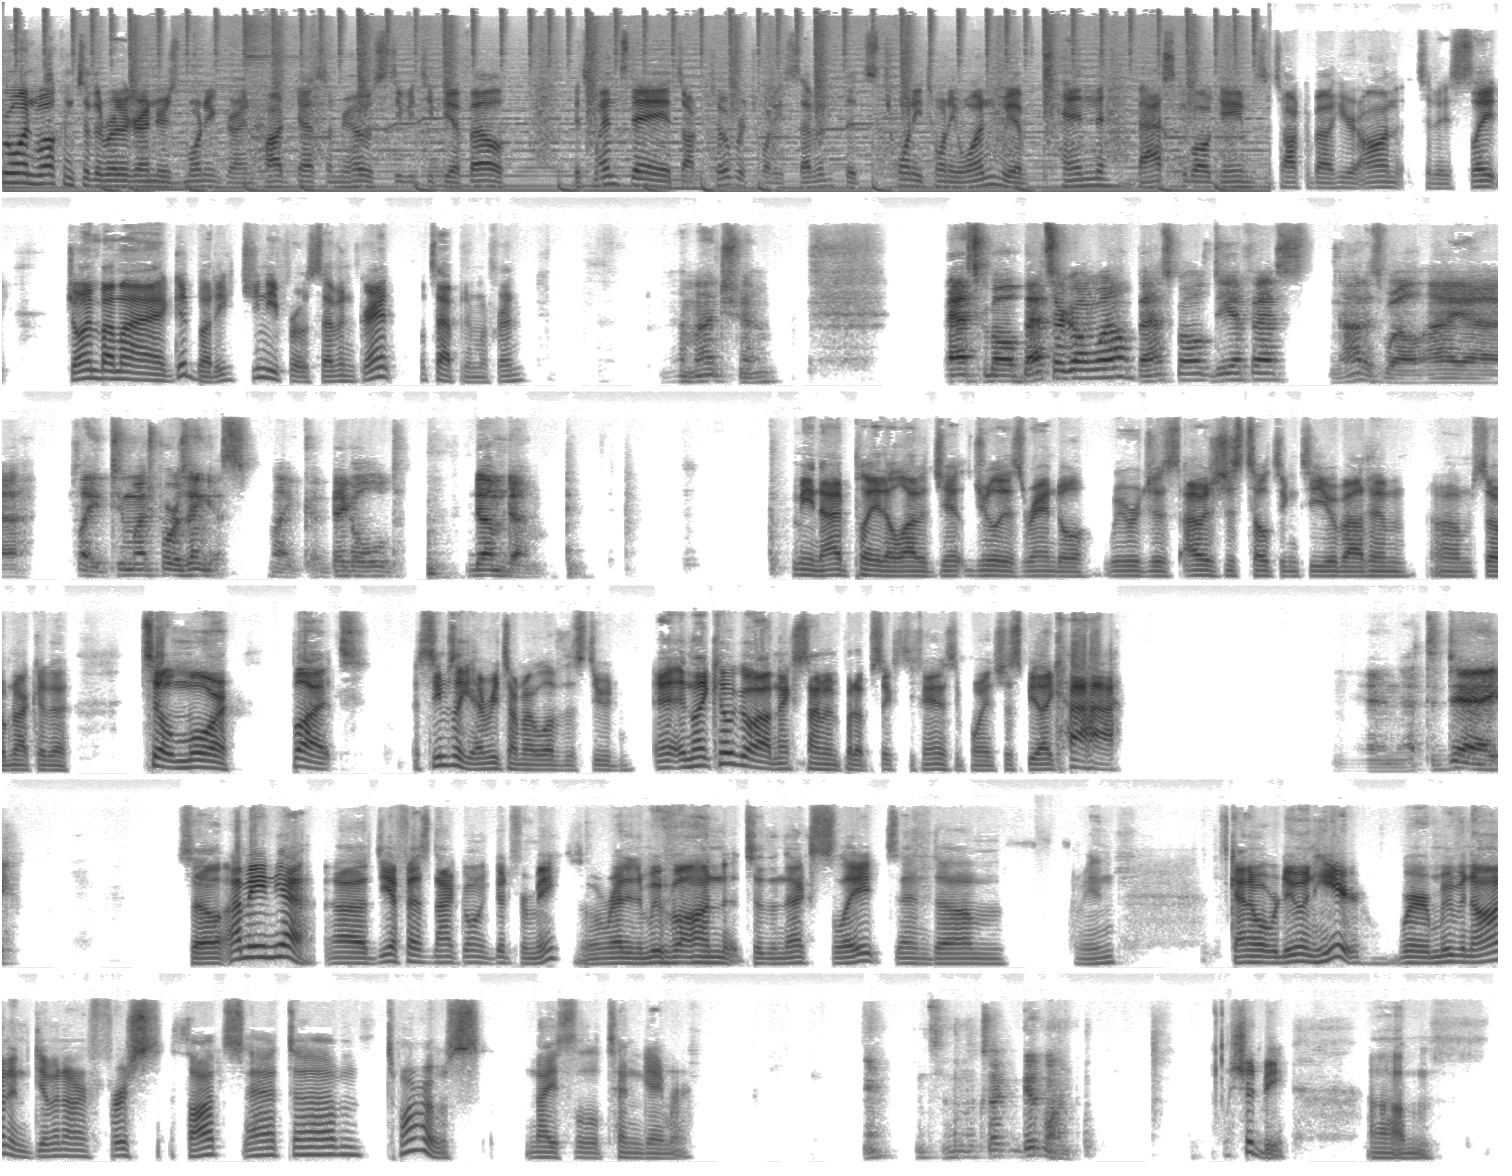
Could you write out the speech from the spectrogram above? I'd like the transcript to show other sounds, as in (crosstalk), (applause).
everyone. Welcome to the RotoGrinders Morning Grind Podcast. I'm your host, Stevie TPFL. It's Wednesday. It's October 27th. It's 2021. We have 10 basketball games to talk about here on today's slate. Joined by my good buddy, Genie for 07. Grant, what's happening, my friend? Not much. No. Basketball bets are going well. Basketball DFS, not as well. I uh, played too much Porzingis, like a big old dum dum. I mean, I played a lot of J- Julius Randle. We were just, I was just tilting to you about him. Um, so I'm not going to tilt more, but it seems like every time I love this dude, and, and, like he'll go out next time and put up 60 fantasy points, just be like, (laughs) ha. And not today. So, I mean, yeah, uh, DFS not going good for me. So I'm ready to move on to the next slate. And, um, I mean, it's kind of what we're doing here. We're moving on and giving our first thoughts at um, tomorrow's nice little 10 gamer. Yeah, it looks like a good one. Should be. Um,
